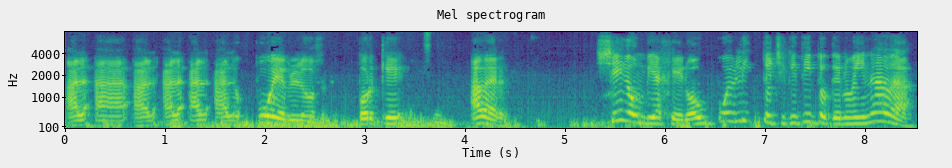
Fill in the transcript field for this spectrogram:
a, a, los pueblos, porque, a ver, llega un viajero a un pueblito chiquitito que no hay nada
